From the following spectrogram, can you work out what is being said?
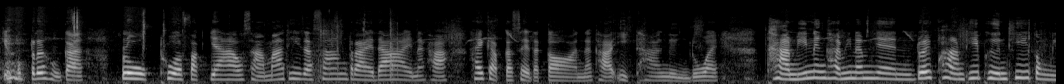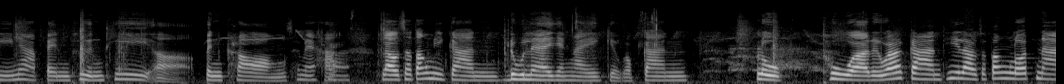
เกี่ยวกับเรื่องของการปลูกถั่วฝักยาวสามารถที่จะสร้างรายได้นะคะ ให้กับเกษตรกรนะคะ อีกทางหนึ่งด้วย ถามนิดนึงค่ะพี่น้ำเย็นด้วยความที่พื้นที่ตรงนี้เนี่ยเป็นพื้นที่เอ่อเป็นคลองใช่ไหมคะค่ะเราจะต้องมีการดูแลยังไงเกี่ยวกับการปลูก ถั่วหรือว่าการที่เราจะต้องลดน้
